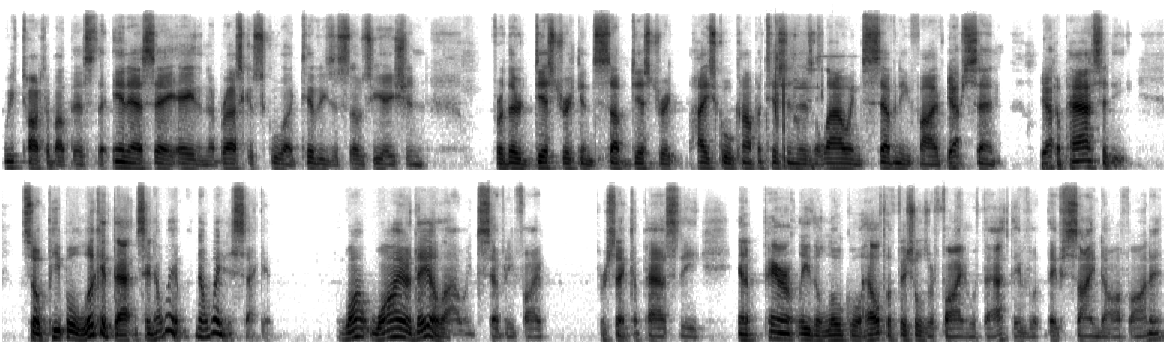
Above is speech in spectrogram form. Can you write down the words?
we've talked about this the NSAA, the Nebraska School Activities Association, for their district and sub district high school competition is allowing 75% yeah. capacity. So people look at that and say, no, wait, no, wait a second. Why, why are they allowing 75% capacity? And apparently the local health officials are fine with that. They've, they've signed off on it.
